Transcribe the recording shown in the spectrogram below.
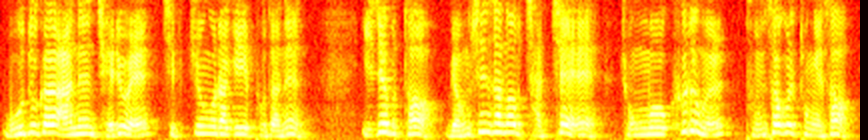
모두가 아는 재료에 집중을 하기보다는 이제부터 명신산업 자체의 종목 흐름을 분석을 통해서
